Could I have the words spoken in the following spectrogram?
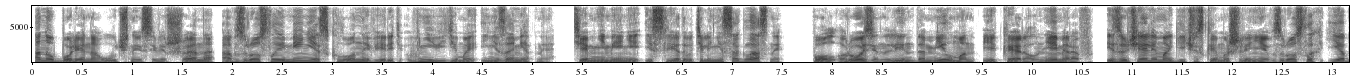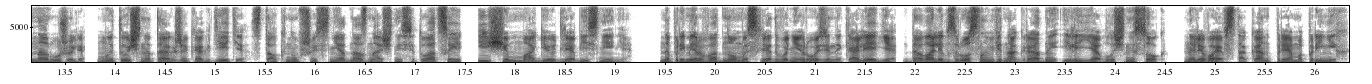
оно более научное и совершенно, а взрослые менее склонны верить в невидимое и незаметное. Тем не менее, исследователи не согласны. Пол Розин, Линда Милман и Кэрол Немеров изучали магическое мышление взрослых и обнаружили, мы точно так же, как дети, столкнувшись с неоднозначной ситуацией, ищем магию для объяснения. Например, в одном исследовании Розин и коллеги давали взрослым виноградный или яблочный сок, наливая в стакан прямо при них.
